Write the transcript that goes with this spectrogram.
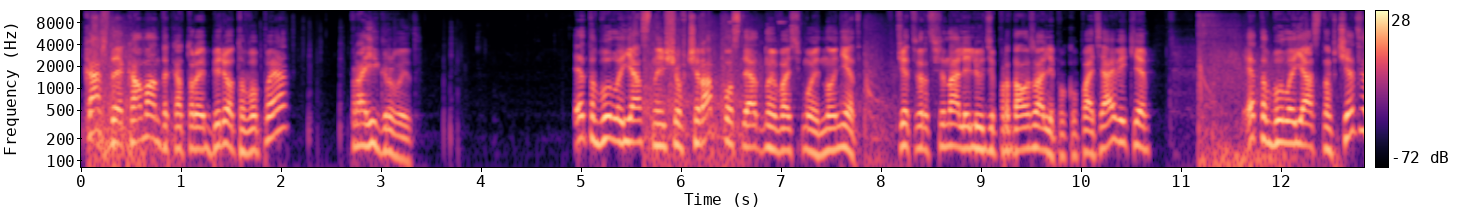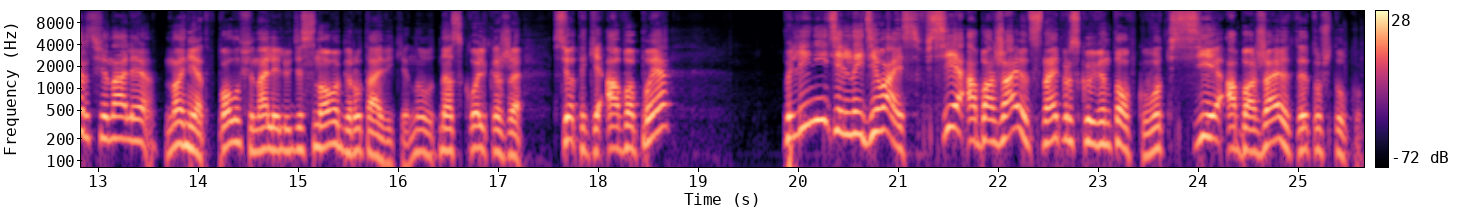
Каждая команда, которая берет АВП, проигрывает. Это было ясно еще вчера после 1-8, но нет. В четвертьфинале люди продолжали покупать авики. Это было ясно в четвертьфинале, но нет. В полуфинале люди снова берут авики. Ну, насколько же все-таки АВП пленительный девайс. Все обожают снайперскую винтовку. Вот все обожают эту штуку.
